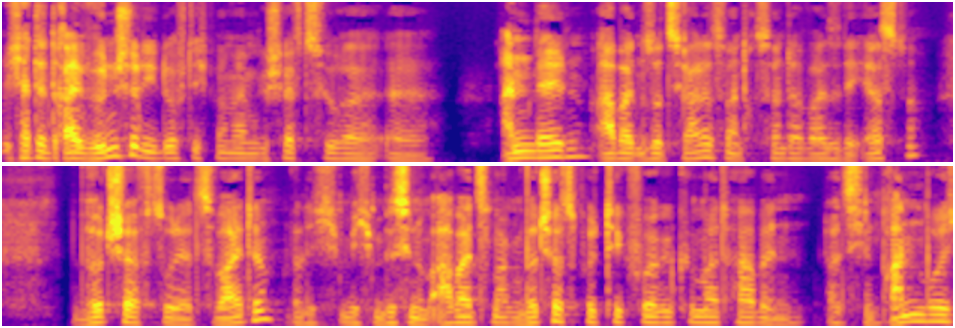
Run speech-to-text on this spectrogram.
Ich hatte drei Wünsche, die durfte ich bei meinem Geschäftsführer äh, anmelden. Arbeit und Soziales war interessanterweise der erste. Wirtschaft so der zweite, weil ich mich ein bisschen um Arbeitsmarkt und Wirtschaftspolitik vorher gekümmert habe. In, als ich in Brandenburg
